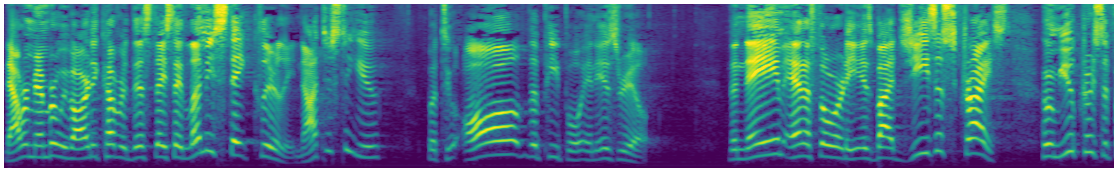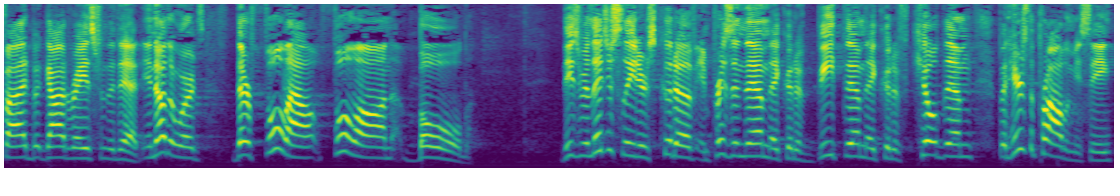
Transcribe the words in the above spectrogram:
Now remember, we've already covered this. They say, Let me state clearly, not just to you, but to all the people in Israel. The name and authority is by Jesus Christ, whom you crucified, but God raised from the dead. In other words, they're full out, full on, bold. These religious leaders could have imprisoned them, they could have beat them, they could have killed them. But here's the problem, you see.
